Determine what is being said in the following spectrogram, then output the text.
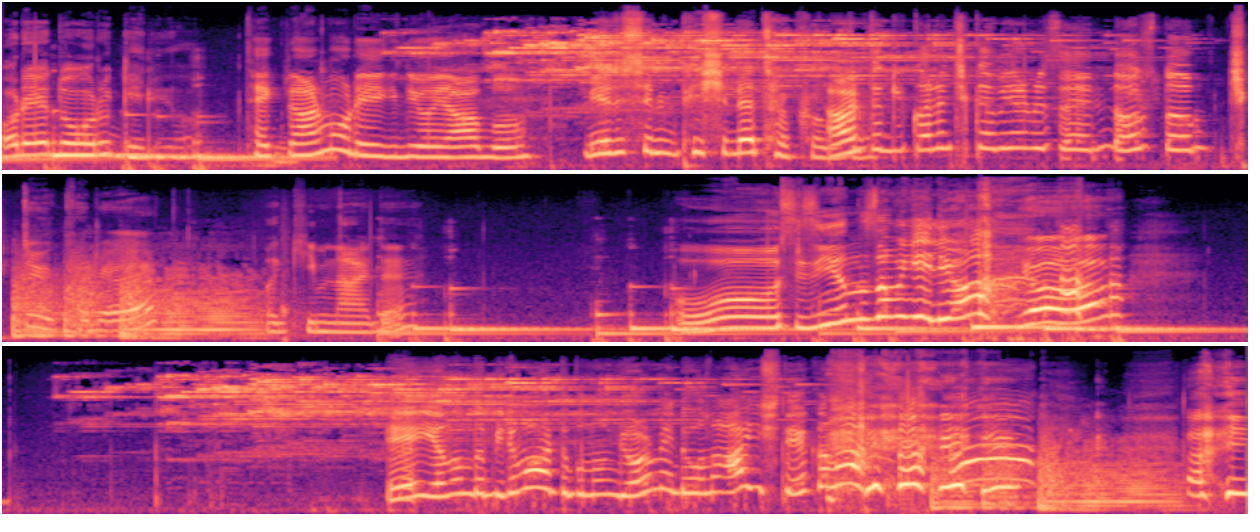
oraya doğru geliyor. Tekrar mı oraya gidiyor ya bu? Birisinin peşine takıldı. Artık yukarı çıkabilir misin dostum? çıktı yukarı. Bakayım nerede? Oo, sizin yanınıza mı geliyor? Yo. E yanında biri vardı bunun görmedi onu. Ay işte yakala. Ay.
